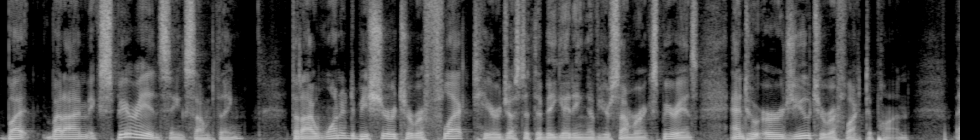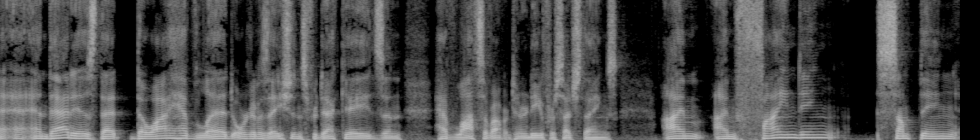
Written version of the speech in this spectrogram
But, but I'm experiencing something that I wanted to be sure to reflect here just at the beginning of your summer experience and to urge you to reflect upon. And that is that though I have led organizations for decades and have lots of opportunity for such things, I'm I'm finding something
